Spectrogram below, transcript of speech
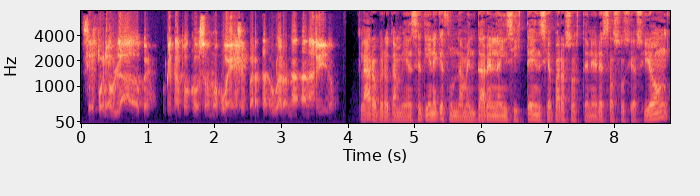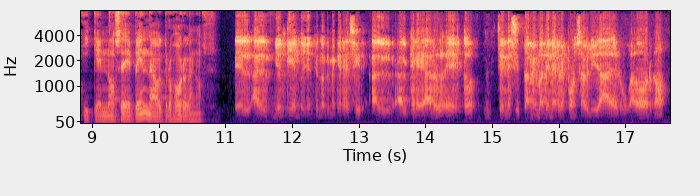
se pone a un lado, pues, porque tampoco somos jueces para estar jugando a, nadie. Claro, pero también se tiene que fundamentar en la insistencia para sostener esa asociación y que no se dependa a otros órganos. yo entiendo, yo entiendo lo que me quieres decir. Al, al crear esto, se necesita, también va a tener responsabilidad del jugador, ¿no?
